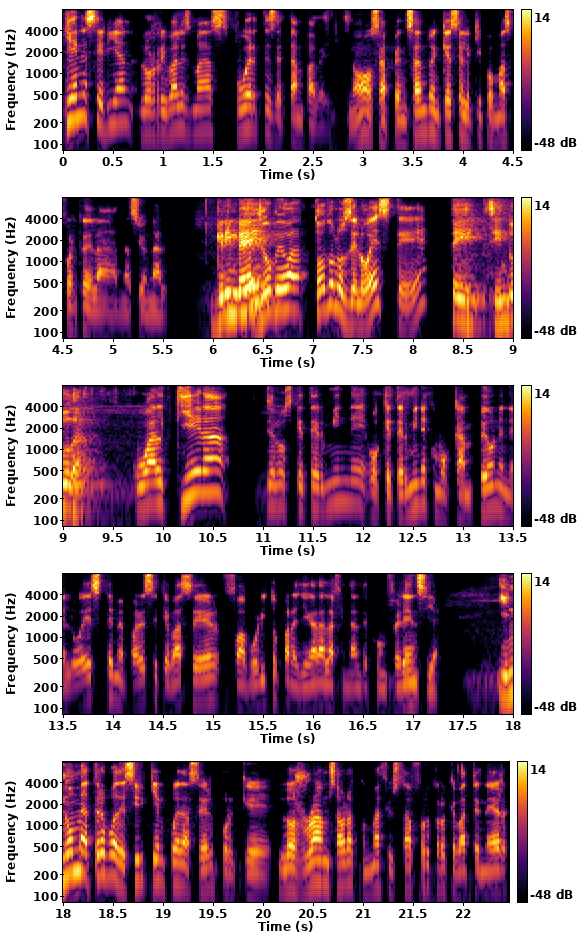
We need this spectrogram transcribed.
¿Quiénes serían los rivales más fuertes de Tampa Bay? ¿No? O sea, pensando en que es el equipo más fuerte de la nacional. Green Bay. Yo veo a todos los del oeste, ¿eh? Sí, sin duda. Cualquiera de los que termine o que termine como campeón en el oeste, me parece que va a ser favorito para llegar a la final de conferencia. Y no me atrevo a decir quién puede hacer, porque los Rams ahora con Matthew Stafford creo que va a tener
